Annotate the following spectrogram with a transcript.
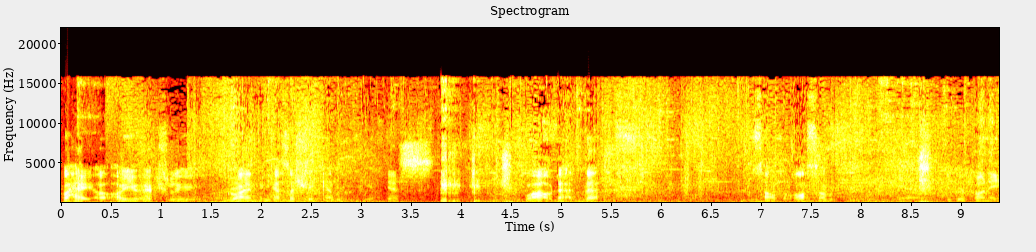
But hey, are, are you actually grinding as a chicken? Yes. Wow, that that sounds awesome. Yeah, super funny.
